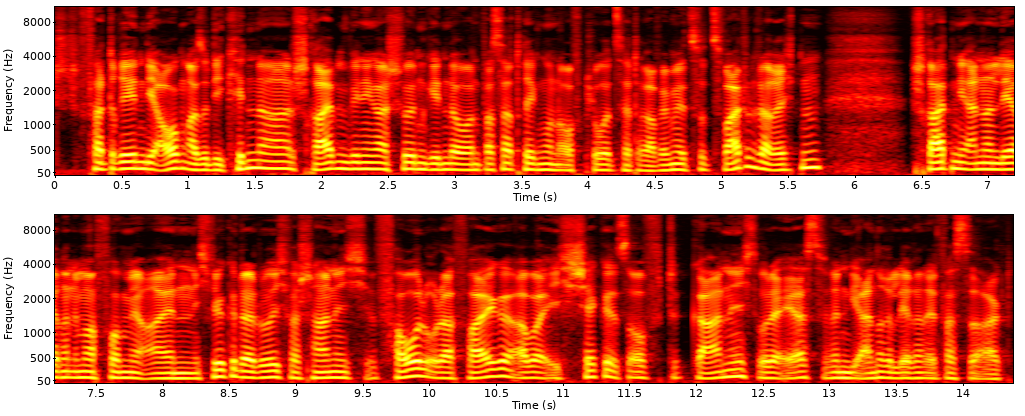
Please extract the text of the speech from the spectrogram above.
verdrehen die Augen, also die Kinder schreiben weniger schön, gehen dauernd Wasser trinken und auf Klo etc. Wenn wir zu zweit unterrichten, schreiten die anderen Lehrer immer vor mir ein. Ich wirke dadurch wahrscheinlich faul oder feige, aber ich checke es oft gar nicht oder erst, wenn die andere Lehrerin etwas sagt.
